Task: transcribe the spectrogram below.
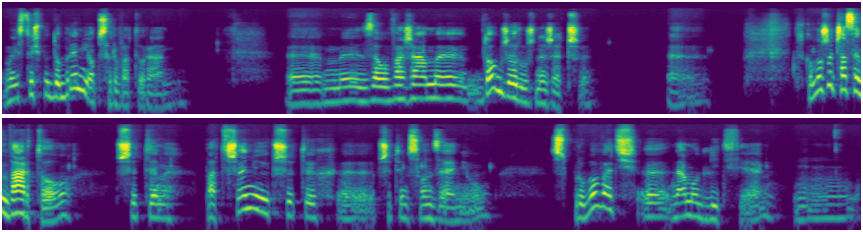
my jesteśmy dobrymi obserwatorami. E, my zauważamy dobrze różne rzeczy. E, tylko może czasem warto przy tym patrzeniu i przy, tych, e, przy tym sądzeniu spróbować na modlitwie mm,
